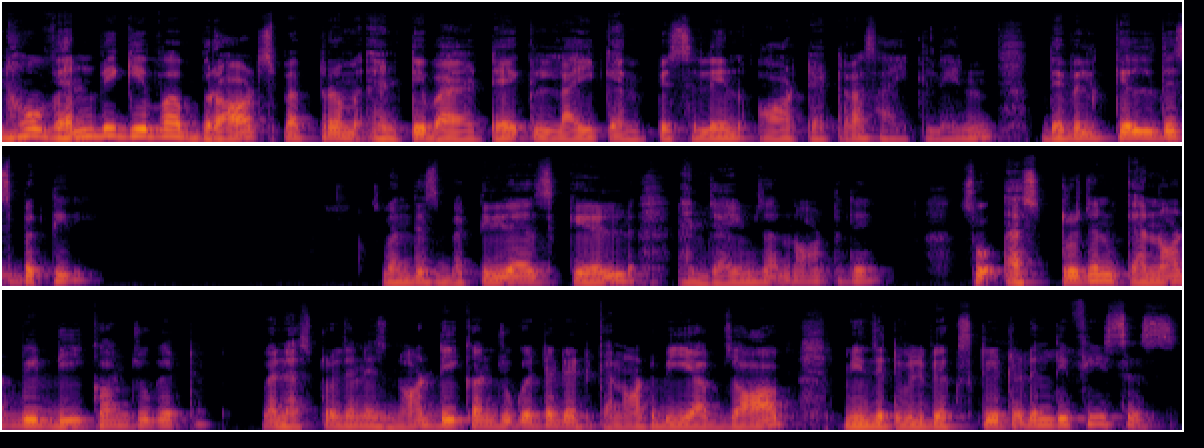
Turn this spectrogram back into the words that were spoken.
now, when we give a broad spectrum antibiotic like ampicillin or tetracycline, they will kill this bacteria. When this bacteria is killed, enzymes are not there. So estrogen cannot be deconjugated. When estrogen is not deconjugated, it cannot be absorbed, means it will be excreted in the feces.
